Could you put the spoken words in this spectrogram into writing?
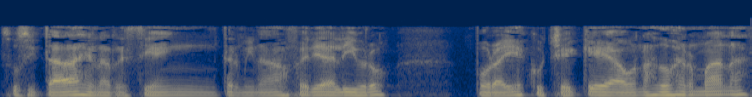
suscitadas en la recién terminada feria del libro, por ahí escuché que a unas dos hermanas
